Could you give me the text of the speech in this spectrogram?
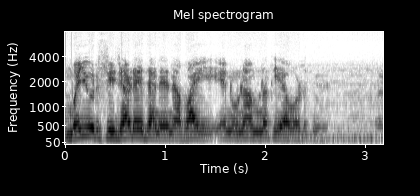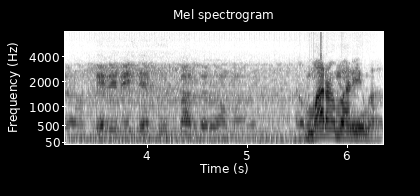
મયુરસિંહ જાડેજા ને એના ભાઈ. એનું નામ નથી આવડતું. મારામારીમાં.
